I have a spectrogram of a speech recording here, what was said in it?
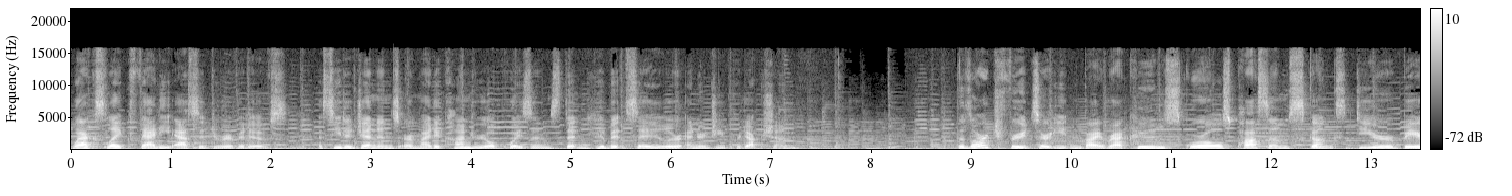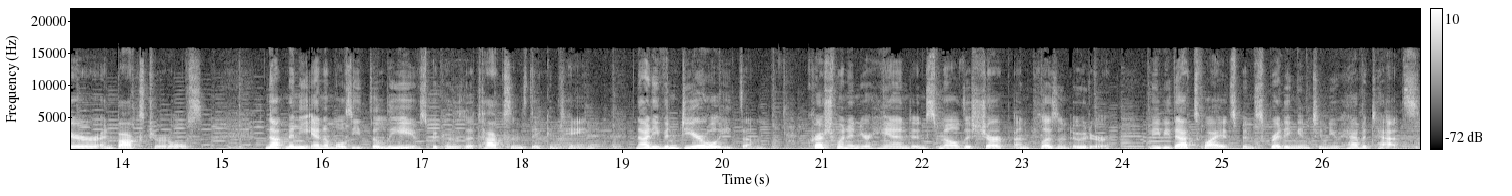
wax-like fatty acid derivatives. Acetogenins are mitochondrial poisons that inhibit cellular energy production. The large fruits are eaten by raccoons, squirrels, possums, skunks, deer, bear, and box turtles. Not many animals eat the leaves because of the toxins they contain. Not even deer will eat them. Crush one in your hand and smell the sharp, unpleasant odor. Maybe that's why it's been spreading into new habitats.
